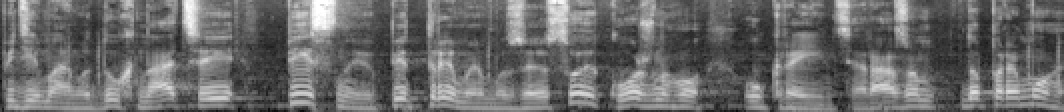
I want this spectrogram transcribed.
Підіймаємо дух нації піснею, підтримуємо ЗСУ і кожного українця разом до перемоги.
